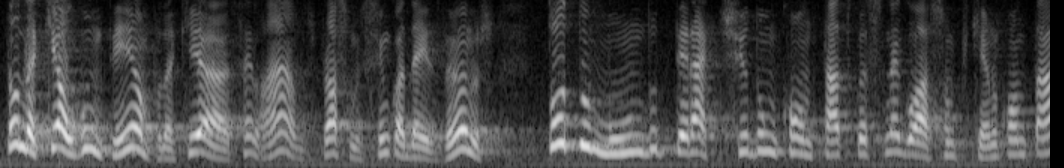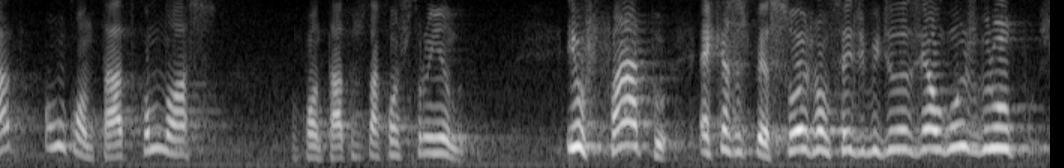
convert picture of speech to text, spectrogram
Então, daqui a algum tempo, daqui a, sei lá, nos próximos 5 a 10 anos, todo mundo terá tido um contato com esse negócio, um pequeno contato ou um contato como o nosso, um contato de estar construindo. E o fato é que essas pessoas vão ser divididas em alguns grupos.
